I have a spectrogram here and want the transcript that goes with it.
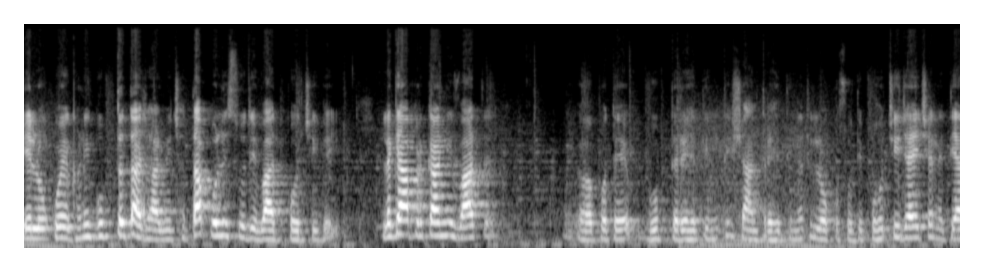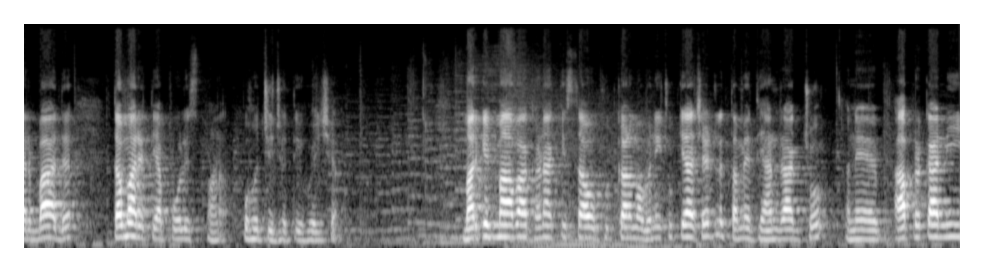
એ લોકોએ ઘણી ગુપ્તતા જાળવી, છતાં પોલીસ સુધી વાત પહોંચી ગઈ. એટલે કે આ પ્રકારની વાત પોતે ગુપ્ત રહેતી નથી, શાંત રહેતી નથી, લોકો સુધી પહોંચી જાય છે અને ત્યારબાદ તમારે ત્યાં પોલીસ પણ પહોંચી જતી હોય છે. માર્કેટમાં આવા ઘણા કિસ્સાઓ ભૂતકાળમાં બની ચૂક્યા છે, એટલે તમે ધ્યાન રાખજો. અને આ પ્રકારની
